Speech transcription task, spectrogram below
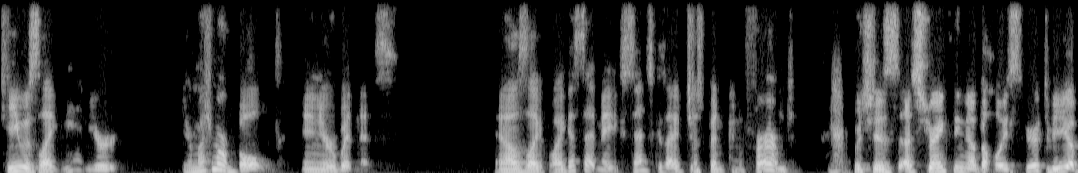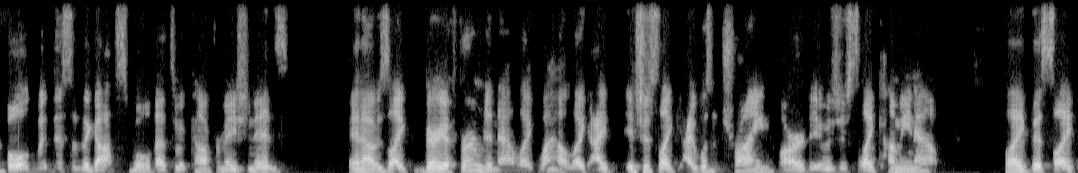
he was like, "Man, you're you're much more bold in your witness." And I was like, "Well, I guess that makes sense because I've just been confirmed." Which is a strengthening of the Holy Spirit to be a bold witness of the gospel. That's what confirmation is and i was like very affirmed in that like wow like i it's just like i wasn't trying hard. It was just like coming out. Like this like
